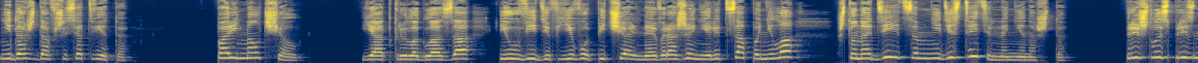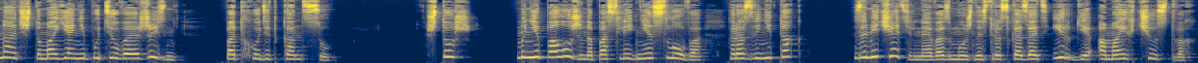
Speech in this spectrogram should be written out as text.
не дождавшись ответа. Парень молчал. Я открыла глаза и, увидев его печальное выражение лица, поняла, что надеяться мне действительно не на что. Пришлось признать, что моя непутевая жизнь подходит к концу. Что ж, мне положено последнее слово, разве не так? Замечательная возможность рассказать Ирге о моих чувствах.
